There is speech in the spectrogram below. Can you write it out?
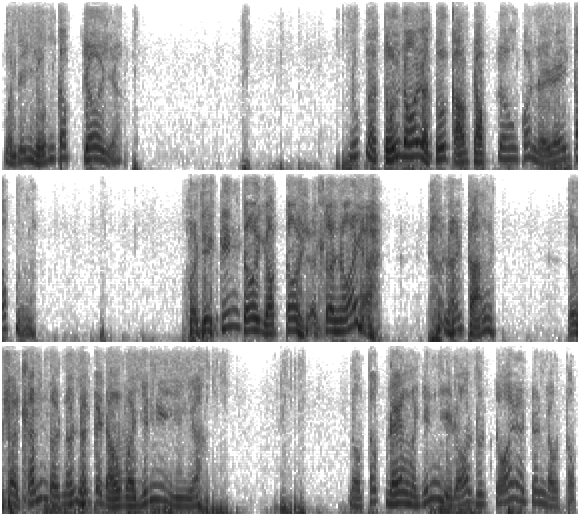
Mình đi nhuộm tóc chơi vậy. Lúc là tuổi đó là tuổi cạo trọc chứ không có để đấy tóc nữa. Hồi đi kiếm tôi gặp tôi là tôi nói à. Tôi nói thẳng. Tôi là tránh tôi nói, nói cái đầu bà dính cái gì nữa đầu tóc đen mà dính gì đó tôi trói ở trên đầu tóc.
